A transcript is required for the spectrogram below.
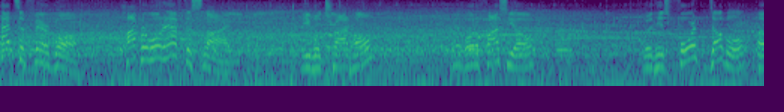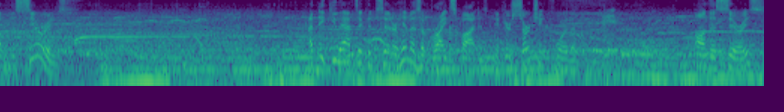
that's a fair ball. Hopper won't have to slide. He will trot home. And Bonifacio with his fourth double of the series. I think you have to consider him as a bright spot if you're searching for them on this series.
